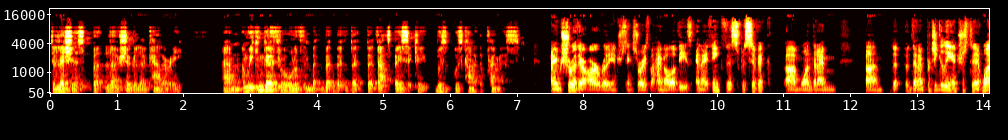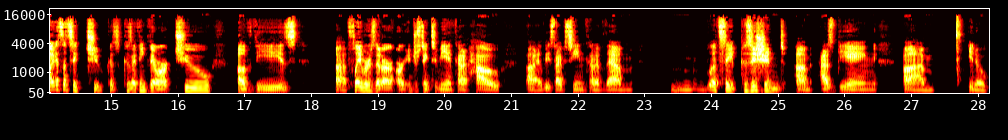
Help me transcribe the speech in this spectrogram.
delicious but low sugar, low calorie. Um, and we can go through all of them, but but but but but that's basically was was kind of the premise. I'm sure there are really interesting stories behind all of these, and I think the specific um, one that I'm um, that, that, I'm particularly interested in. Well, I guess let's say two, because because I think there are two of these uh, flavors that are are interesting to me, and kind of how uh, at least I've seen kind of them, let's say, positioned um, as being, um, you know,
